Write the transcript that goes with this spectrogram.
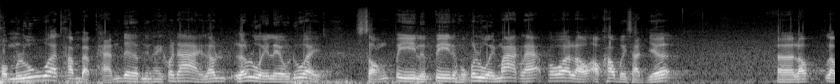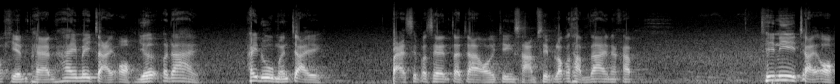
ผมรู้ว่าทำแบบแผนเดิมยังไงก็ได้ แล้วแล้วรวยเร็วด้วย 2 ปีหรือปีนึงผมก็รวยมากแล้ว เพราะว่าเราเอาเข้าบริษัทเยอะเอ่อเราเราเขียนแผนให้ไม่จ่ายออกเยอะก็ได้ ให้ดูเหมือนจ่าย80%แต่จ่ายออกจริง 30เราก็ทำได้นะครับ ที่นี่จ่ายออก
